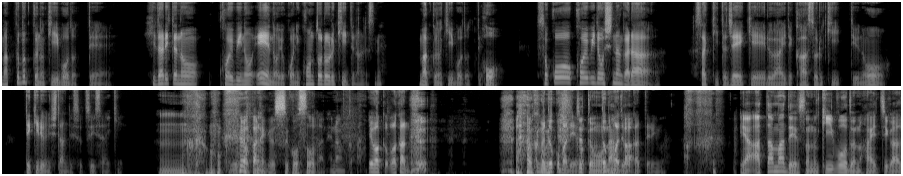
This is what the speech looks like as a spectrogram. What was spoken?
MacBook のキーボードって、左手の小指の A の横にコントロールキーってのあるんですね。Mac のキーボードって。ほそこを小指で押しながら、さっき言った JKLI でカーソルキーっていうのをできるようにしたんですよ、つい最近。う。ん。よくわかんないけど、すごそうだね、なんか。え、わか、わかんない？今どこまで、ちょっともうどこまでわかってる今？いや、頭でそのキーボードの配置が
